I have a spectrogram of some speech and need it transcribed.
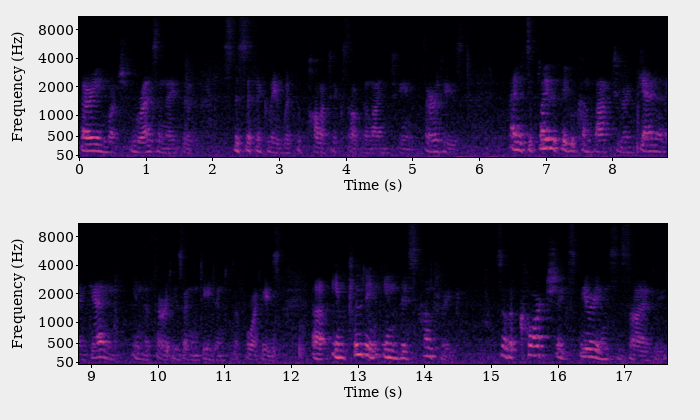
very much resonated specifically with the politics of the 1930s. And it's a play that people come back to again and again in the 30s and indeed into the 40s, uh, including in this country. So the Cork Shakespearean Society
